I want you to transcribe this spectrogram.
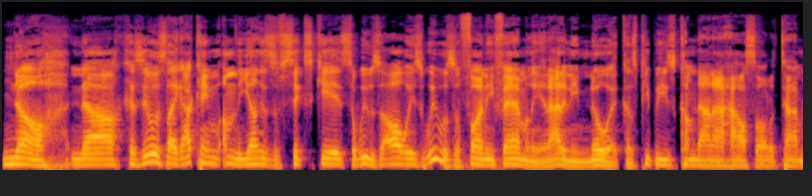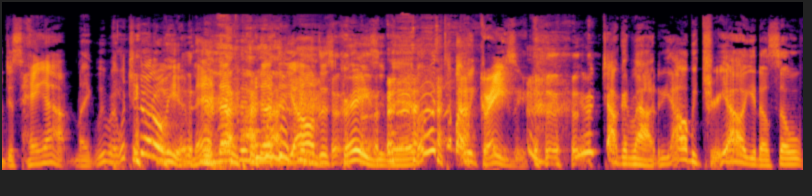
No, no, because it was like I came. I'm the youngest of six kids, so we was always we was a funny family, and I didn't even know it because people used to come down our house all the time and just hang out. Like we were, what you doing over here, man? Nothing, nothing. Y'all just crazy, man. What's about we crazy? What you talking about? Y'all be tree, y'all, you know. So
